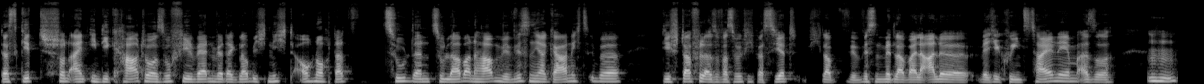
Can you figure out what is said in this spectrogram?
Das gibt schon einen Indikator. So viel werden wir da, glaube ich, nicht auch noch dazu dann zu labern haben. Wir wissen ja gar nichts über die Staffel, also was wirklich passiert. Ich glaube, wir wissen mittlerweile alle, welche Queens teilnehmen. Also mhm.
